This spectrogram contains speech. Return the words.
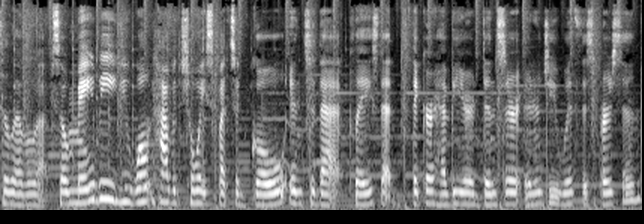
to level up. So maybe you won't have a choice but to go into that place, that thicker, heavier, denser energy with this person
